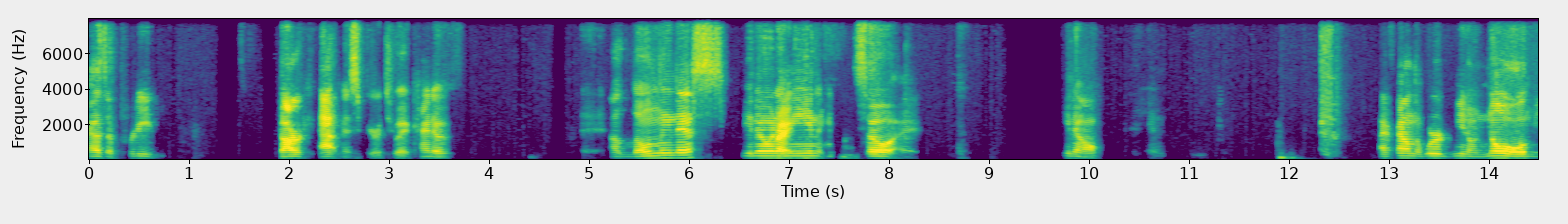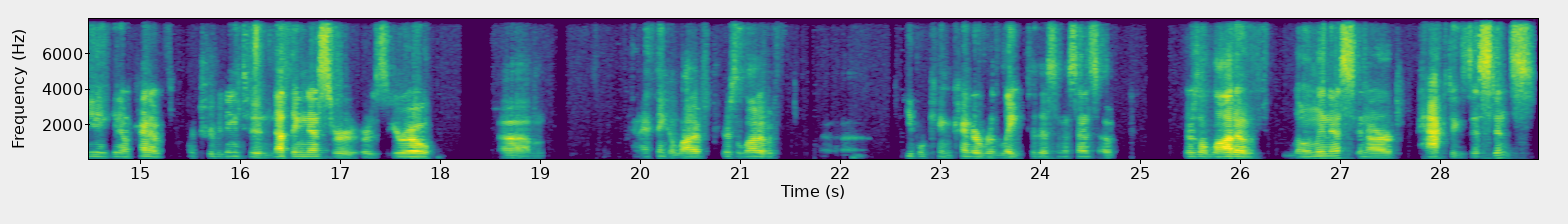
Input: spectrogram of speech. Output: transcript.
has a pretty dark atmosphere to it, kind of a loneliness. You know what I mean? So, I- you know, I found the word, you know, null, meaning, you know, kind of attributing to nothingness or, or zero. Um, and I think a lot of there's a lot of uh, people can kind of relate to this in the sense of there's a lot of loneliness in our packed existence.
